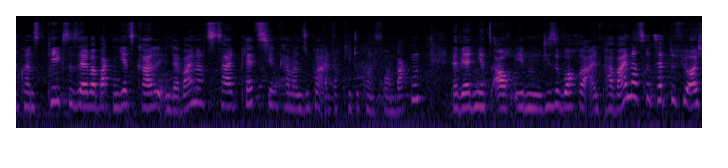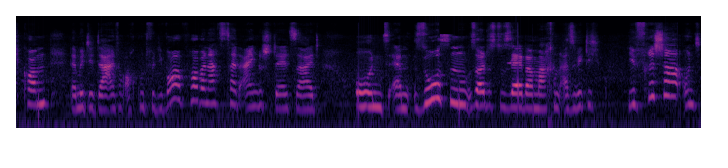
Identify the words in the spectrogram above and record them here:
du kannst Kekse selber backen. Jetzt gerade in der Weihnachtszeit, Plätzchen kann man super einfach ketokonform backen. Da werden jetzt auch eben diese Woche ein paar Weihnachtsrezepte für euch kommen, damit ihr da einfach auch gut für die Vorweihnachtszeit eingestellt seid. Und ähm, Soßen solltest du selber machen. Also wirklich, je frischer und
